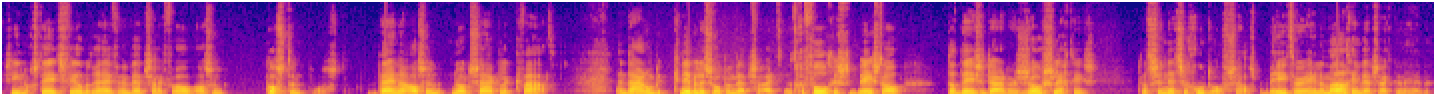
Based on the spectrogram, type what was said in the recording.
zien nog steeds veel bedrijven een website vooral als een kostenpost, bijna als een noodzakelijk kwaad. En daarom beknibbelen ze op een website. Het gevolg is meestal dat deze daardoor zo slecht is dat ze net zo goed of zelfs beter helemaal geen website kunnen hebben.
